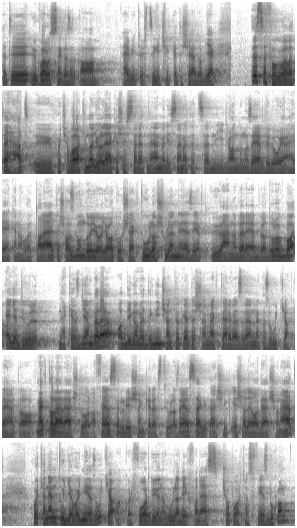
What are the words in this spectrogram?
Hát ők valószínűleg az a hevítős cigicsikket is eldobják. Összefoglalva tehát, hogyha valaki nagyon lelkes és szeretne elmenni szemetet szedni így random az erdőbe olyan helyeken, ahol talált, és azt gondolja, hogy a hatóság túl lassú lenne, ezért ő állna bele ebbe a dologba, egyedül ne kezdjen bele, addig, ameddig nincsen tökéletesen megtervezve ennek az útja. Tehát a megtalálástól, a felszerelésen keresztül, az elszállításig és a leadáson át. Hogyha nem tudja, hogy mi az útja, akkor forduljon a hulladékfadász csoporthoz Facebookon,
